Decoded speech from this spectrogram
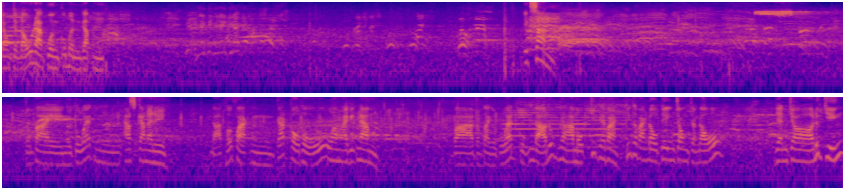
Trong trận đấu ra quân của mình gặp Iksan Trọng tài người Kuwait, Askanani, đã thổi phạt các cầu thủ U22 Việt Nam và trọng tài người Kuwait cũng đã rút ra một chiếc thẻ vàng. Chiếc thẻ vàng đầu tiên trong trận đấu dành cho Đức Chiến.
